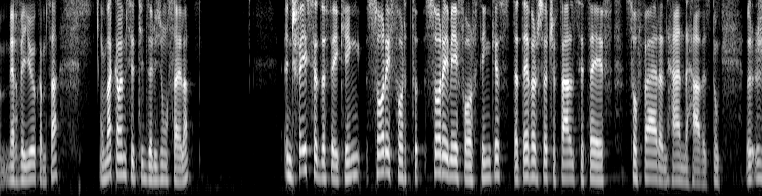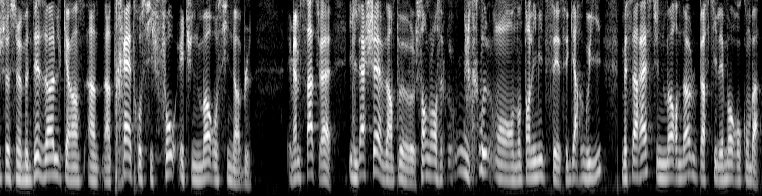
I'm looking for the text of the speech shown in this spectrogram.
merveilleux comme ça. On a quand même ces petites allusions ça et là. In face said the Fey King, sorry, for sorry me for thinkest that ever such a false thief so fair and hand havest. Donc, je, je me désole qu'un un, un traître aussi faux ait une mort aussi noble. Et même ça, tu vois, il l'achève un peu, sanglant, on entend limite ses, ses, gargouillis, mais ça reste une mort noble parce qu'il est mort au combat.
